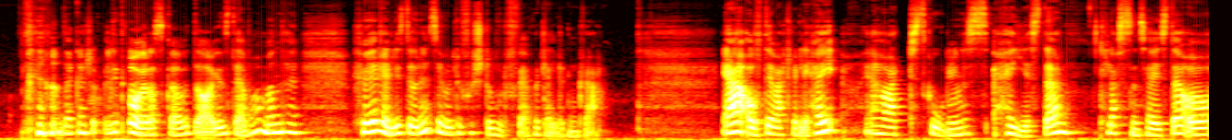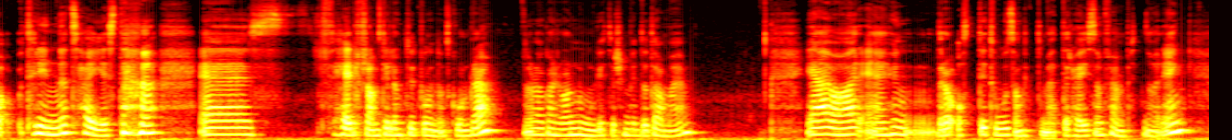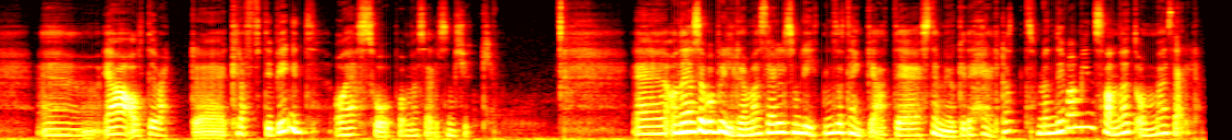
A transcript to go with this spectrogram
Det er kanskje litt overraska over dagens tema, men hør hele historien, så vil du forstå hvorfor jeg forteller den, tror jeg. Jeg har alltid vært veldig høy. Jeg har vært skolens høyeste, klassens høyeste og trinnets høyeste eh, helt fram til langt ut på ungdomsskolen, jeg. Når det kanskje var noen gutter som begynte å ta meg hjem. Jeg var 182 eh, cm høy som 15-åring. Eh, jeg har alltid vært kraftig bygd, og jeg så på meg selv som tjukk. Og når jeg ser på bilder av meg selv som liten, så tenker jeg at det stemmer jo ikke i det hele tatt. Men det var min sannhet om meg selv.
